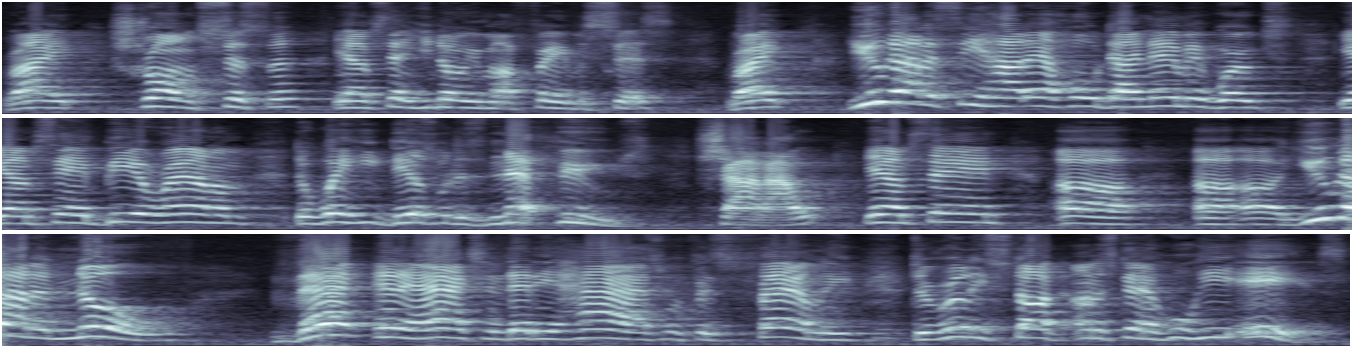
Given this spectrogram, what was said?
right? Strong sister. You know what I'm saying? You know you're my favorite sis, right? You got to see how that whole dynamic works. You know what I'm saying? Be around him the way he deals with his nephews. Shout out. You know what I'm saying? Uh, uh, uh, you got to know that interaction that he has with his family to really start to understand who he is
